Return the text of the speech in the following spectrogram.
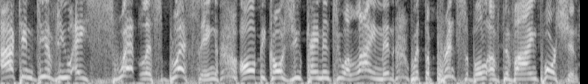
I can give you a sweatless blessing all because you came into alignment with the principle of divine portion.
